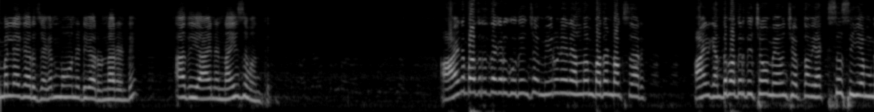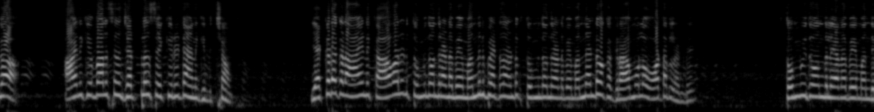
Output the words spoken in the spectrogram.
ఎమ్మెల్యే గారు జగన్మోహన్ రెడ్డి గారు ఉన్నారండి. అది ఆయన నైజం అంతే. ఆయన భద్రత దగ్గర కుదించాం మీరు నేను వెళ్దాం పదండి ఒకసారి. ఆయనకి ఎంత భద్రత ఇచ్చామో మేము చెప్తాం. ఎక్స్ సీఎంగా ఆయనకి ఇవ్వాల్సిన జెడ్ ప్లస్ సెక్యూరిటీ ఆయనకి ఇచ్చాం. ఎక్కడెక్కడ ఆయన కావాలని తొమ్మిది వందల ఎనభై మందిని పెట్టాలంటే తొమ్మిది వందల ఎనభై మంది అంటే ఒక గ్రామంలో ఓటర్లు అండి. తొమ్మిది వందల ఎనభై మంది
